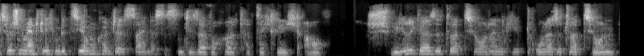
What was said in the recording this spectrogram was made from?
zwischenmenschlichen Beziehungen könnte es sein, dass es in dieser Woche tatsächlich auch schwierige Situationen gibt oder Situationen,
